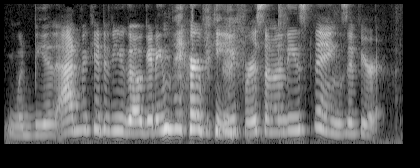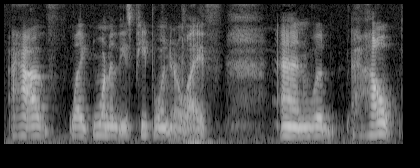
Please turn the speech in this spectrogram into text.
would be an advocate if you go getting therapy for some of these things if you're have like one of these people in your life and would help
